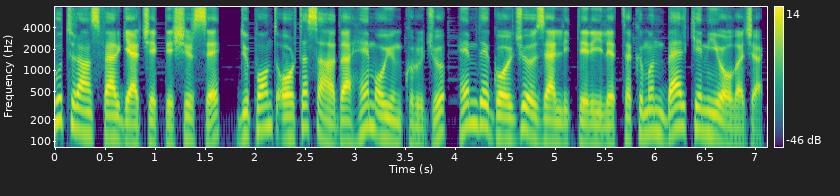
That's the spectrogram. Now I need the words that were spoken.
Bu transfer gerçekleşirse, Dupont orta sahada hem oyun kurucu hem de golcü özellikleriyle takımın bel kemiği olacak.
